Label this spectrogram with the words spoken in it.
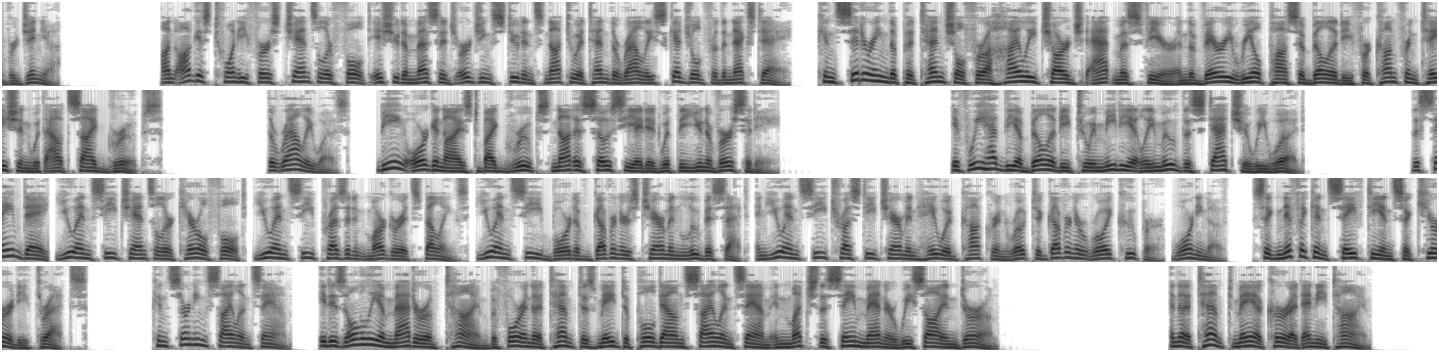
Virginia on August 21 Chancellor Folt issued a message urging students not to attend the rally scheduled for the next day, "...considering the potential for a highly charged atmosphere and the very real possibility for confrontation with outside groups." The rally was, "...being organized by groups not associated with the university." If we had the ability to immediately move the statue we would. The same day, UNC Chancellor Carol Folt, UNC President Margaret Spellings, UNC Board of Governors Chairman Lou Bissett, and UNC Trustee Chairman Haywood Cochrane wrote to Governor Roy Cooper, warning of "...significant safety and security threats." concerning Silent Sam. It is only a matter of time before an attempt is made to pull down Silent Sam in much the same manner we saw in Durham. An attempt may occur at any time.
